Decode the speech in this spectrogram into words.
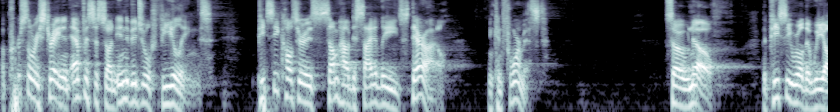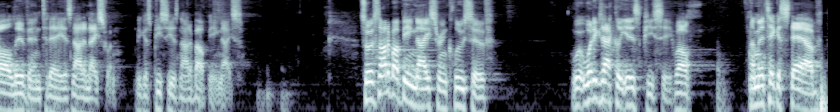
of personal restraint and emphasis on individual feelings, PC culture is somehow decidedly sterile and conformist. So, no, the PC world that we all live in today is not a nice one because PC is not about being nice. So, it's not about being nice or inclusive. What exactly is PC? Well, I'm going to take a stab.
